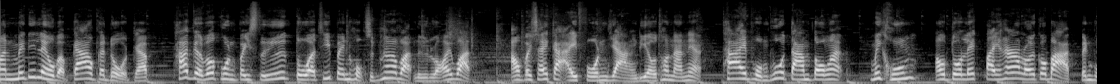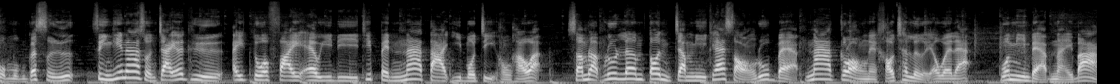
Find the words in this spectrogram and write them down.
มันไม่ได้เร็วแบบก้าวกระโดดครับ ถ้าเกิดว่าคุณไปซื้อตัวที่เป็น 65 วัตต์หรือ 100 วัตต์ เอาไปใช้กับ iPhone อย่างเดียวเท่านั้นเนี่ย ถ้าให้ผมพูดตามตรงอะไม่คุ้ม เอาตัวเล็กไป 500 กว่าบาท เป็นผมผมก็ซื้อ สิ่งที่น่าสนใจก็คือไอตัวไฟ LED ที่เป็นหน้าตาอีโมจิของเขาอะสำหรับรุ่นเริ่มต้นจะมีแค่ 2 รูปแบบหน้ากล่องเนี่ยเขาเฉลยเอาไว้แล้วว่ามีแบบไหนบ้าง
